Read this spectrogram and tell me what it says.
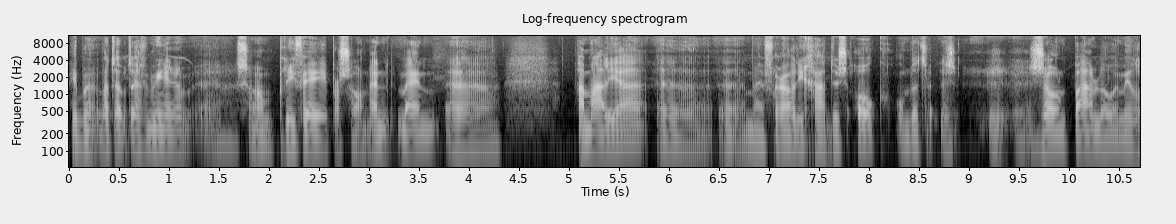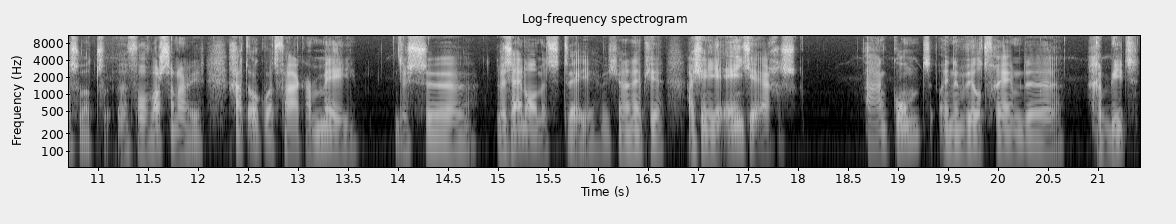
Ik ben wat dat betreft meer eh, zo'n privé-persoon. En mijn eh, Amalia, mijn vrouw, die gaat dus ook... omdat we, dus, zoon Pablo inmiddels wat eh, volwassener is... gaat ook wat vaker mee. Dus eh, we zijn al met z'n tweeën. Weet je? Dan heb je, als je in je eentje ergens aankomt... in een wildvreemde gebied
